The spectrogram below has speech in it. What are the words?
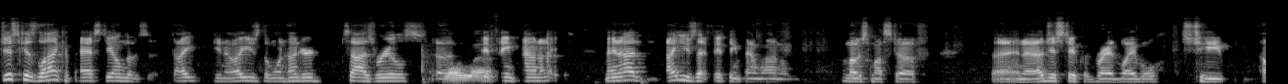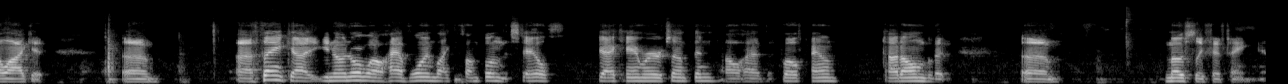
just because line capacity on those, I you know I use the 100 size reels, uh, Low, uh, 15 pound. I, man, I I use that 15 pound line on most of my stuff, uh, and uh, I just stick with red label. It's cheap. I like it. Um, I think I you know normally I'll have one like if I'm pulling the stealth jackhammer or something, I'll have the 12 pound tied on, but um, mostly 15. Yeah.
